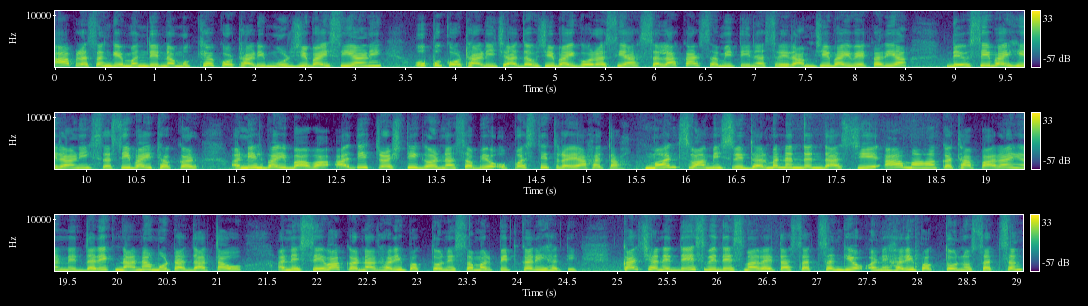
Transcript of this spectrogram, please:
આ પ્રસંગે મંદિરના મુખ્ય કોઠારી મુરજીભાઈ સિયાણી ઉપકોઠારી જાદવજીભાઈ ગોરસિયા, સલાહકાર સમિતિના શ્રી રામજીભાઈ વેકરિયા, દેવસીભાઈ હિરાણી, શશીભાઈ ઠક્કર, અનિલભાઈ બાવા આદિ ટ્રસ્ટીગણના સભ્યો ઉપસ્થિત રહ્યા હતા. મહંત સ્વામી શ્રી ધર્મનંદન દાસજીએ આ મહાકથા પારાયણને દરેક નાના મોટા દાતાઓ અને સેવા કરનાર હરિભક્તોને સમર્પિત કરી હતી. કચ્છ અને દેશ વિદેશમાં રહેતા સત્સંગીઓ અને હરિભક્તોનો સત્સંગ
